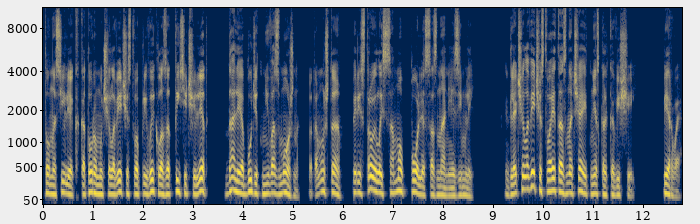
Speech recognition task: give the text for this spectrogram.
То насилие, к которому человечество привыкло за тысячи лет, далее будет невозможно, потому что перестроилось само поле сознания Земли. Для человечества это означает несколько вещей. Первое.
